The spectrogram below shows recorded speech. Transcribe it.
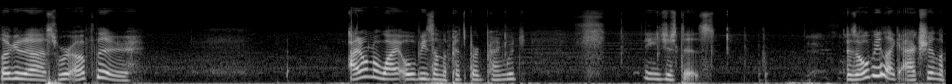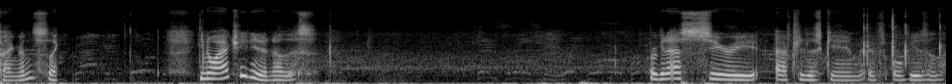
Look at us, we're up there. I don't know why Ovi's on the Pittsburgh Penguins. He just is. Is Ovi like actually in the Penguins? Like, you know, I actually need to know this. We're gonna ask Siri after this game if Ovi is in. The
